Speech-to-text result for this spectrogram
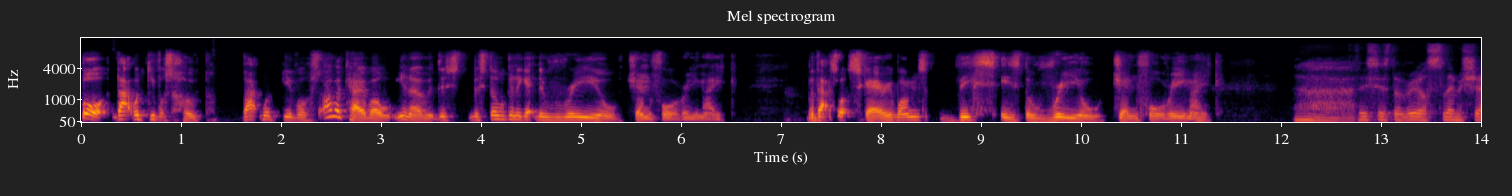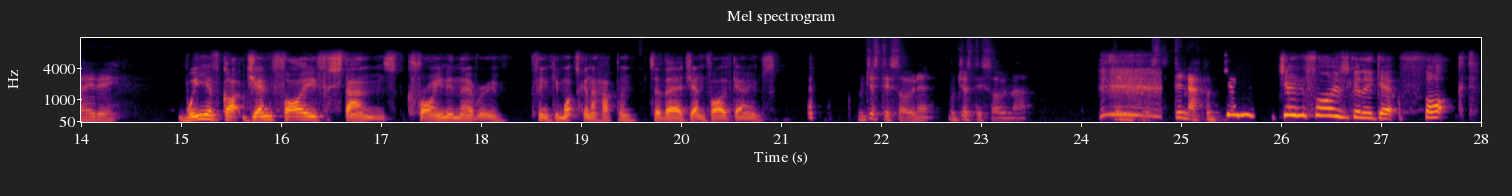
But that would give us hope that would give us oh okay well you know this we're still going to get the real gen 4 remake but that's what scary ones this is the real gen 4 remake Ah, this is the real Slim Shady. we have got gen 5 stands crying in their room thinking what's going to happen to their gen 5 games We'll just disown it. We'll just disown that. Didn't. Didn't happen. gen, gen 5 is going to get fucked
